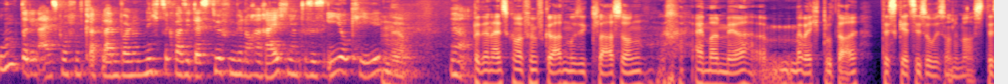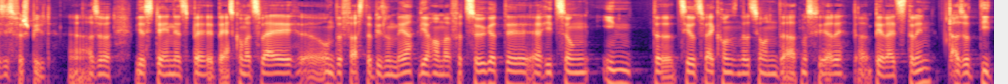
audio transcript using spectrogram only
unter den 1,5 Grad bleiben wollen und nicht so quasi, das dürfen wir noch erreichen und das ist eh okay. Ja. Ja. Bei den 1,5 Grad muss ich klar sagen, einmal mehr, ähm, recht brutal, das geht sich sowieso nicht mehr aus. Das ist verspielt. Also wir stehen jetzt bei, bei 1,2 äh, und fast ein bisschen mehr. Wir haben eine verzögerte Erhitzung in der CO2-Konzentration der Atmosphäre äh, bereits drin. Also die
